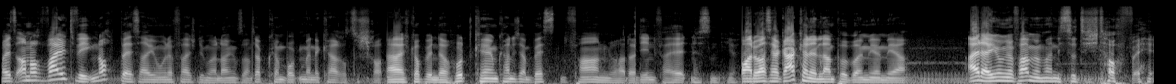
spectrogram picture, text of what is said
Aber Jetzt auch noch Waldweg, noch besser, Junge, da fahre ich mehr langsam. Ich habe keinen Bock, meine Karre zu schrotten. Ah, ich glaube, in der Hoodcam kann ich am besten fahren gerade. In den Verhältnissen hier. Boah, du hast ja gar keine Lampe bei mir mehr. Alter, Junge, fahr mir mal nicht so dicht auf, ey.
